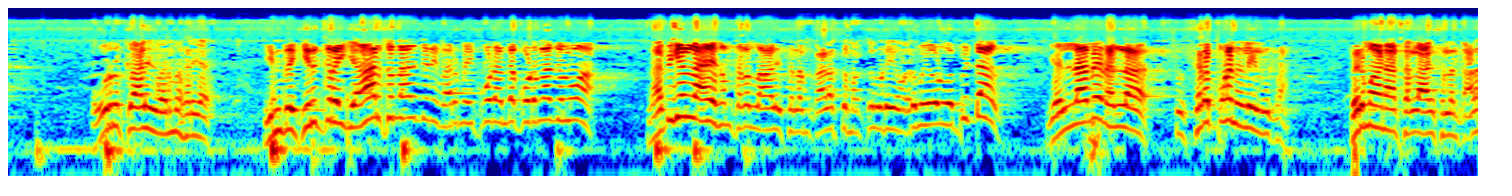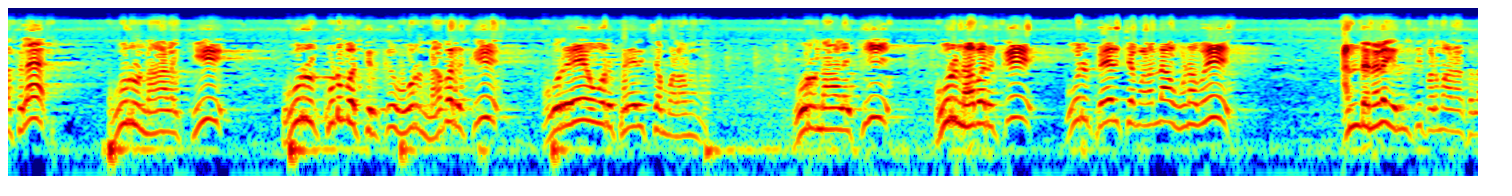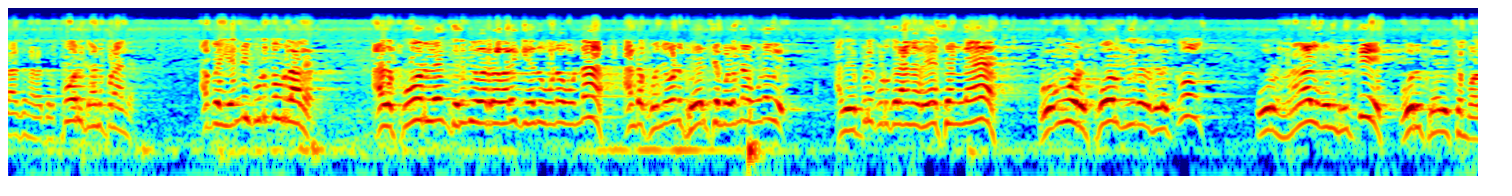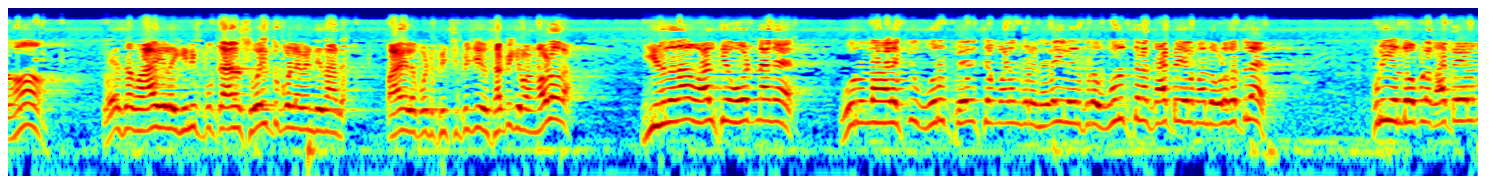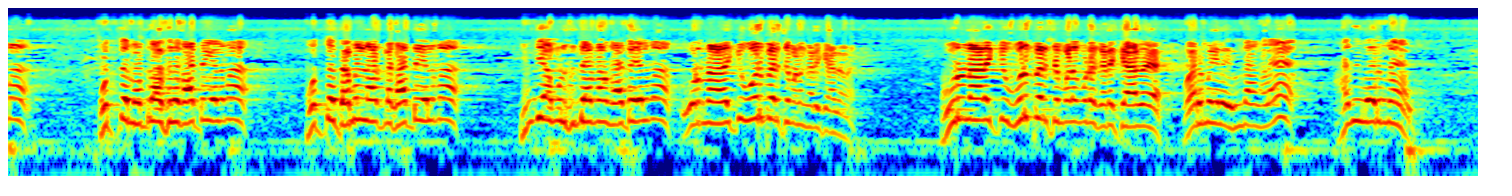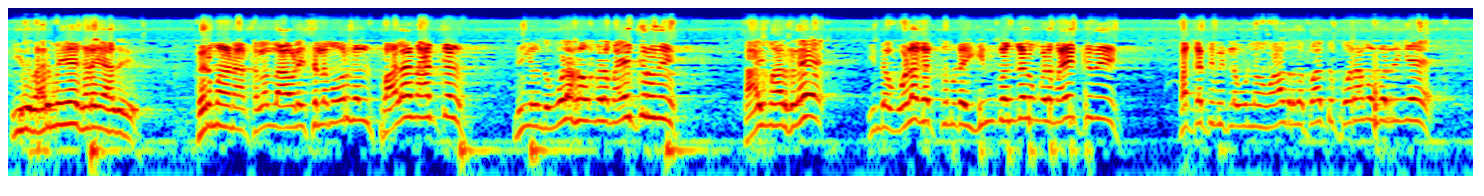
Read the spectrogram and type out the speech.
ஒரு காலையில் வறுமை கிடையாது. இன்றைக்கு இருக்கிற யார் சொன்னாலும் சரி வறுமை கூட அந்த கூடலாம் சொல்லுவான். நபிகள் நாயகம் ஸல்லல்லாஹு அலைஹி காலத்து மக்களுடைய வறுமையோடு ஒப்பிட்டால் எல்லாமே நல்ல சு- சிறப்பான நிலையில் இருக்கிறான் பெருமானார் சல்லா அலைஹி காலத்தில் காலத்துல ஒரு நாளைக்கு ஒரு குடும்பத்திற்கு ஒரு நபருக்கு ஒரே ஒரு பேரிச்சம்பளம் ஒரு நாளைக்கு ஒரு நபருக்கு ஒரு பேரிச்சம்பளம் தான் உணவு. அந்த நிலை இருந்துச்சு பெருமானா சொல்லாசன் காலத்துல. போருக்கு அனுப்புறாங்க. அப்ப எண்ணி கொடுத்து விடுறாங்க. அது போர்ல திரும்பி வர்ற வரைக்கும் எது உணவுன்னா அந்த கொஞ்சோண்டு பேரிச்சம்பளம் தான் உணவு. அது எப்படி கொடுக்கறாங்க ரேஷன்ல? ஒவ்வொரு போர் வீரர்களுக்கும் ஒரு நாள் ஒன்றுக்கு ஒரு பேரிச்சம்பளம் பேச வாயில இனிப்புக்காக சுவைத்துக் கொள்ள வேண்டியதான் அதை. வாயில போட்டு பிச்சு பிச்சு சப்பிக்கிறாங்க அவ்வளவுதான். இதுலதான் வாழ்க்கையை ஓட்டினாங்க. ஒரு நாளைக்கு ஒரு பேரிச்சம்பழங்கிற நிலையில இருக்கிற ஒருத்தனை காட்ட இயலுமா அந்த உலகத்துல? புளியந்தோப்புல காட்ட இயலுமா மொத்த மெட்ராஸ்ல காட்ட இயலுமா மொத்த தமிழ்நாட்டுல காட்ட இயலுமா இந்தியா முழுசு தேர்ந்தாலும் காட்ட இயலுமா ஒரு நாளைக்கு ஒரு பேரிச்சம்பழம் கிடைக்காதவன். ஒரு நாளைக்கு ஒரு பெருச்சம்பளம் கூட கிடைக்காத வறுமையில இருந்தாங்களே அது வறுமை. இது வறுமையே கிடையாது. பெருமானார் ஸல்லல்லாஹு அலைஹி வஸல்லம் அவர்கள் பல நாட்கள் நீங்கள் இந்த உலகம் உங்களை மயக்கிறது. தாய்மார்களே இந்த உலகத்தினுடைய இன்பங்கள் உங்களை மயக்குது. பக்கத்து வீட்டில் உள்ளவங்க வாழ்றத பார்த்து பொறாமப்படுறீங்க.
